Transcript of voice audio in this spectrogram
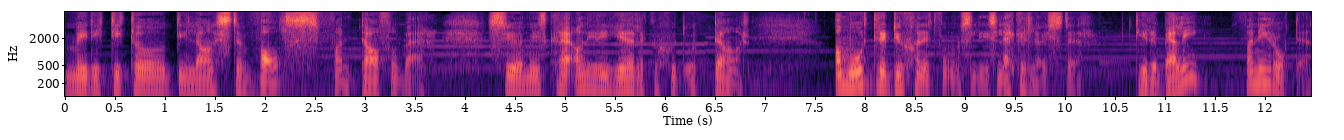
met die titel Die laaste wals van Tafelberg. So mense kry al hierdie heerlike goed ook daar. Amotre doen gaan dit vir ons lees. Lekker luister. Die rebellie van die rotte.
